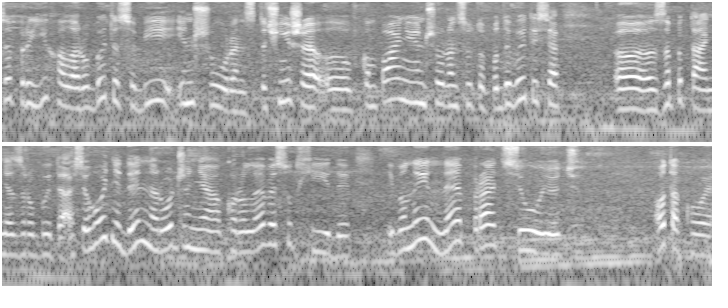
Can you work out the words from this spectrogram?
Це приїхала робити собі іншуренс, точніше е, в компанію іншуренсу, то подивитися, е, запитання зробити. А сьогодні день народження королеви Судхіди, і вони не працюють. Отакое.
